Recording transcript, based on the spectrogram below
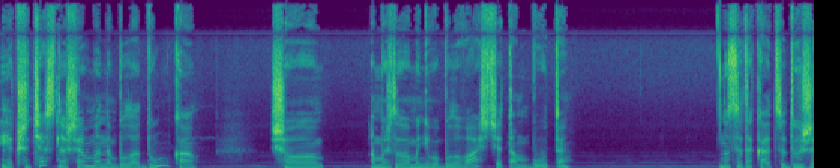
Якщо чесно, ще в мене була думка, що, а можливо, мені би було важче там бути. Ну, це така, це дуже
